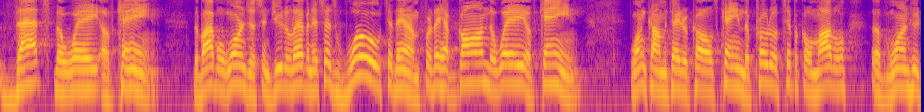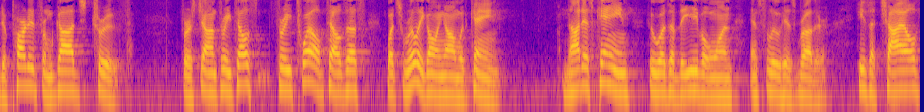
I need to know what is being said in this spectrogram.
That's the way of Cain. The Bible warns us in Jude 11, it says, Woe to them, for they have gone the way of Cain. One commentator calls Cain the prototypical model of one who departed from God's truth. 1 John 3 tells, 3.12 tells us what's really going on with Cain. Not as Cain, who was of the evil one and slew his brother. He's a child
